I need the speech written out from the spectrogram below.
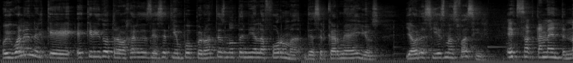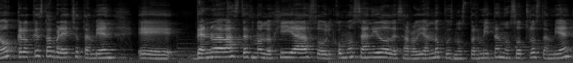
o igual en el que he querido trabajar desde hace tiempo, pero antes no tenía la forma de acercarme a ellos, y ahora sí es más fácil. Exactamente, ¿no? Creo que esta brecha también eh, de nuevas tecnologías o el cómo se han ido desarrollando, pues nos permite a nosotros también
